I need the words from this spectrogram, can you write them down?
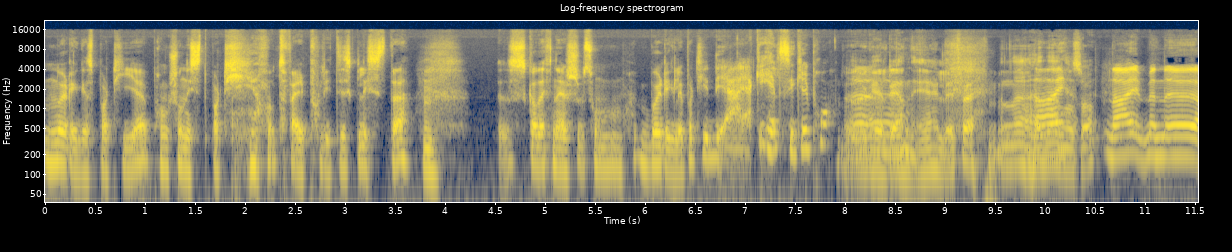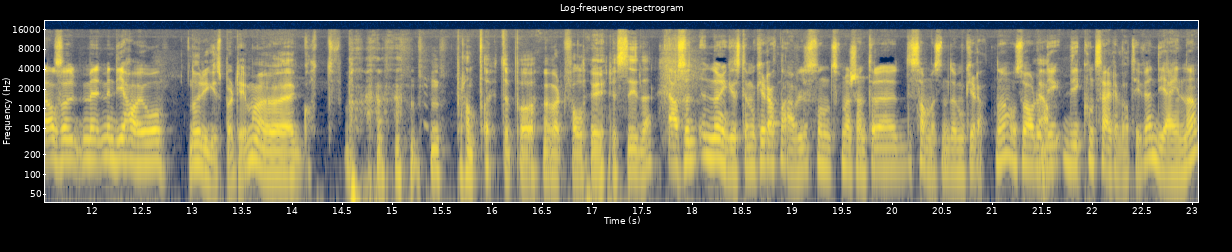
Norgespartiet, Pensjonistpartiet og Tverrpolitisk liste mm. Skal defineres som borgerlig parti. Det er jeg ikke helt sikker på. Det er du ikke helt eh, enig i heller, tror jeg. Men nei, den også. Nei, men, uh, altså, men, men, de har jo Norgespartiet må jo godt planta ute på i hvert fall høyre side. Ja, altså Norgesdemokratene er vel sånn som jeg skjønte det, det samme som demokratene. Og så har du ja. de, de, konservative, de er inne.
